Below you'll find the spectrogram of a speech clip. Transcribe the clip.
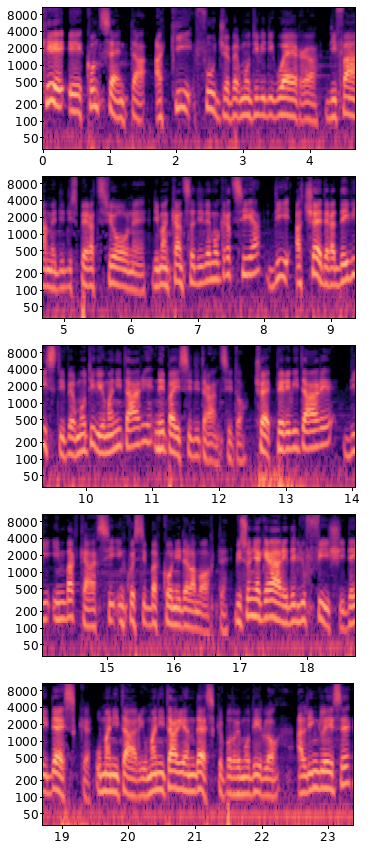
che eh, consenta a chi fugge per motivi di guerra, di fame, di disperazione, di mancanza di democrazia di accedere a dei visti per motivi umanitari nei paesi di transito, cioè per evitare di imbarcarsi in questi barconi della morte. Bisogna creare degli uffici, dei desk umanitari, humanitarian desk potremmo dirlo all'inglese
